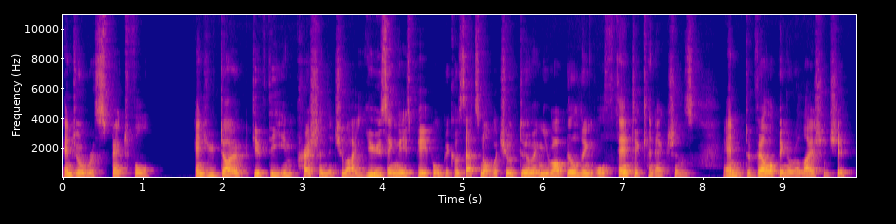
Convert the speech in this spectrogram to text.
and you're respectful and you don't give the impression that you are using these people because that's not what you're doing, you are building authentic connections and developing a relationship.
